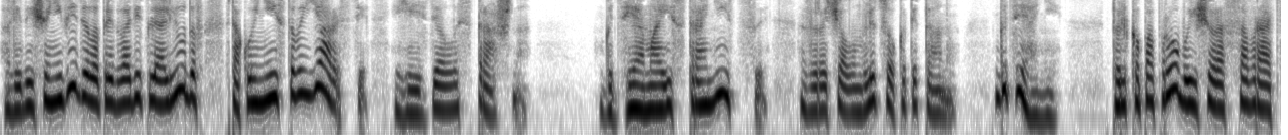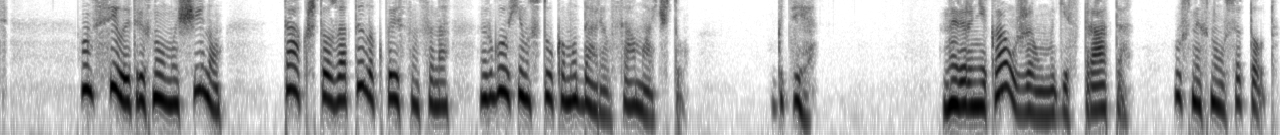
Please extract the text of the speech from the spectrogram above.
Алида еще не видела предводителя альюдов в такой неистовой ярости, и ей сделалось страшно. «Где мои страницы?» — зарычал он в лицо капитану. «Где они? Только попробуй еще раз соврать». Он с силой тряхнул мужчину так, что затылок Пристенсена с глухим стуком ударился о мачту. «Где?» «Наверняка уже у магистрата», — усмехнулся тот.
